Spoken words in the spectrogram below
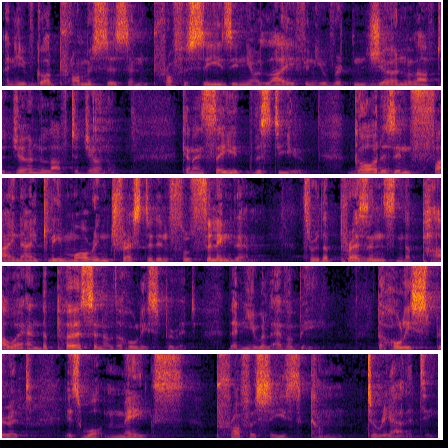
and you've got promises and prophecies in your life and you've written journal after journal after journal, can I say this to you? God is infinitely more interested in fulfilling them through the presence and the power and the person of the Holy Spirit than you will ever be. The Holy Spirit is what makes prophecies come to reality.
